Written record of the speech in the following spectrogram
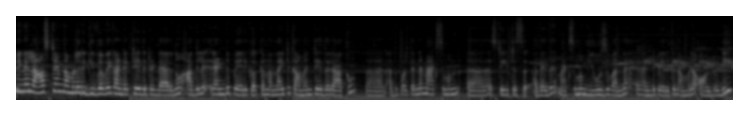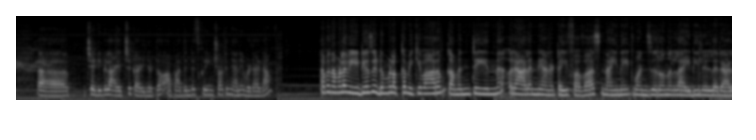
പിന്നെ ലാസ്റ്റ് ടൈം നമ്മളൊരു ഗിവ് അവേ കണ്ടക്ട് ചെയ്തിട്ടുണ്ടായിരുന്നു. അതിൽ രണ്ട് പേർക്കൊക്കെ നന്നായിട്ട് കമന്റ് ചെയ്ത ഒരാൾക്കും അതുപോലെ തന്നെ മാക്സിമം സ്റ്റേറ്റസ് അതായത് മാക്സിമം വ്യൂസ് വന്ന രണ്ട് പേർക്ക് നമ്മൾ ഓൾറെഡി ചെടികൾ അയച്ചു കഴിഞ്ഞിട്ടോ അപ്പോൾ അതിന്റെ സ്ക്രീൻഷോട്ട് ഞാൻ ഇവിടെ ഇടാം. അപ്പോൾ നമ്മളെ വീഡിയോസ് ഇടുമ്പോഴൊക്കെ മിക്കവാറും കമന്റ് ചെയ്യുന്ന ഒരാൾ തന്നെയാണ് കേട്ടോ ഈ Fawaz. Nine eight one zero എന്നുള്ള ഐ ഡിയിലുള്ള ഒരാൾ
